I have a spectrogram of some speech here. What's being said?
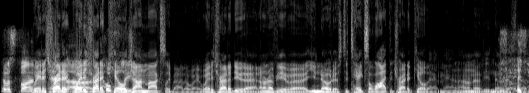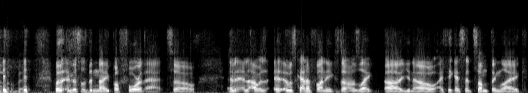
it was fun. Way to try and, to way to uh, try to kill Jon Moxley. By the way, way to try to do that. I don't know if you uh, you noticed. It takes a lot to try to kill that man. I don't know if you noticed that a little bit. But and this was the night before that, so and and I was it, it was kind of funny because I was like, uh, you know, I think I said something like,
